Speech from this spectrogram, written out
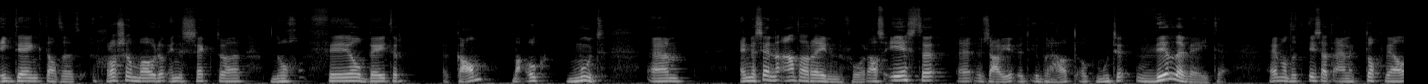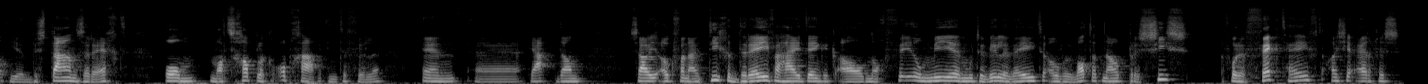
Ik denk dat het grosso modo in de sector nog veel beter kan, maar ook moet. Ehm, en er zijn een aantal redenen voor. Als eerste uh, zou je het überhaupt ook moeten willen weten. want het is uiteindelijk toch wel je bestaansrecht om maatschappelijke opgaven in te vullen. En uh, ja, dan zou je ook vanuit die gedrevenheid, denk ik, al nog veel meer moeten willen weten over wat het nou precies voor effect heeft als je ergens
